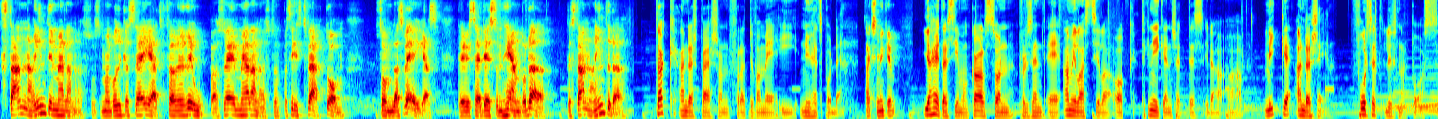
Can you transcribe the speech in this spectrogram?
stannar inte i Mellanöstern. Så man brukar säga att för Europa så är Mellanöstern precis tvärtom som Las Vegas. Det vill säga det som händer där, det stannar inte där. Tack Anders Persson för att du var med i Nyhetspodden. Tack så mycket. Jag heter Simon Karlsson, producent är Ami Lastsila och tekniken sköttes idag av Micke Andersén. Fortsätt lyssna på oss.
